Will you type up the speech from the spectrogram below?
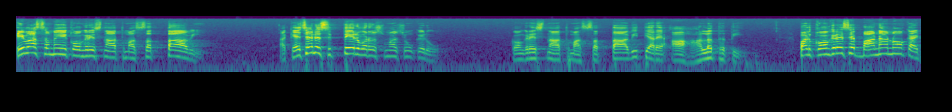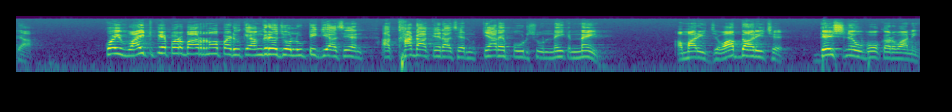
એવા સમયે કોંગ્રેસના હાથમાં સત્તા આવી. આ કહે છે ને, સિત્તેર વર્ષમાં શું કર્યું? કોંગ્રેસના હાથમાં સત્તા આવી ત્યારે આ હાલત હતી. પણ કોંગ્રેસે બાના ન કાઢ્યા. કોઈ વ્હાઇટ પેપર બહાર ન પાડ્યું કે અંગ્રેજો લૂંટી ગયા છે આ ખાડા કર્યા છે ક્યારે પૂરશું નહીં નહીં. અમારી જવાબદારી છે દેશને ઊભો કરવાની,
